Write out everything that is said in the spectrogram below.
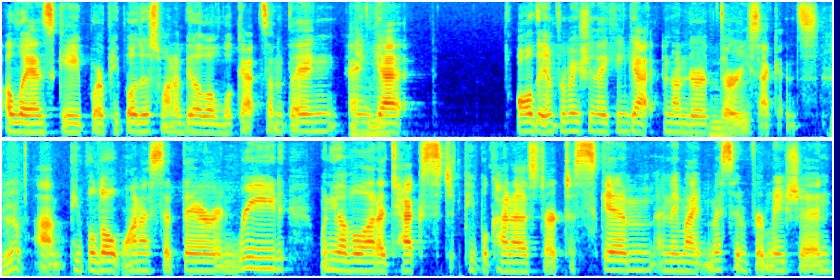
a landscape where people just want to be able to look at something and get all the information they can get in under 30 seconds. Yep. Um, people don't want to sit there and read. When you have a lot of text, people kind of start to skim and they might miss information.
